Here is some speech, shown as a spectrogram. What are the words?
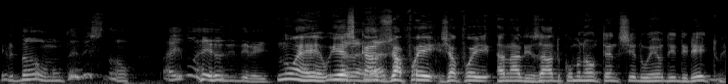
ele, não, não teve isso não. Aí não é erro de direito. Não é erro. E esse caso já foi, já foi analisado como não tendo sido erro de direito uhum.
